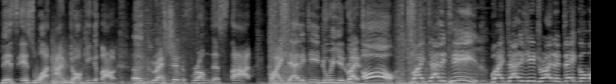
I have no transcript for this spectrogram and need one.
This is what I'm talking about. Aggression from the start. Vitality doing it right. Oh, Vitality! Vitality trying to take over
